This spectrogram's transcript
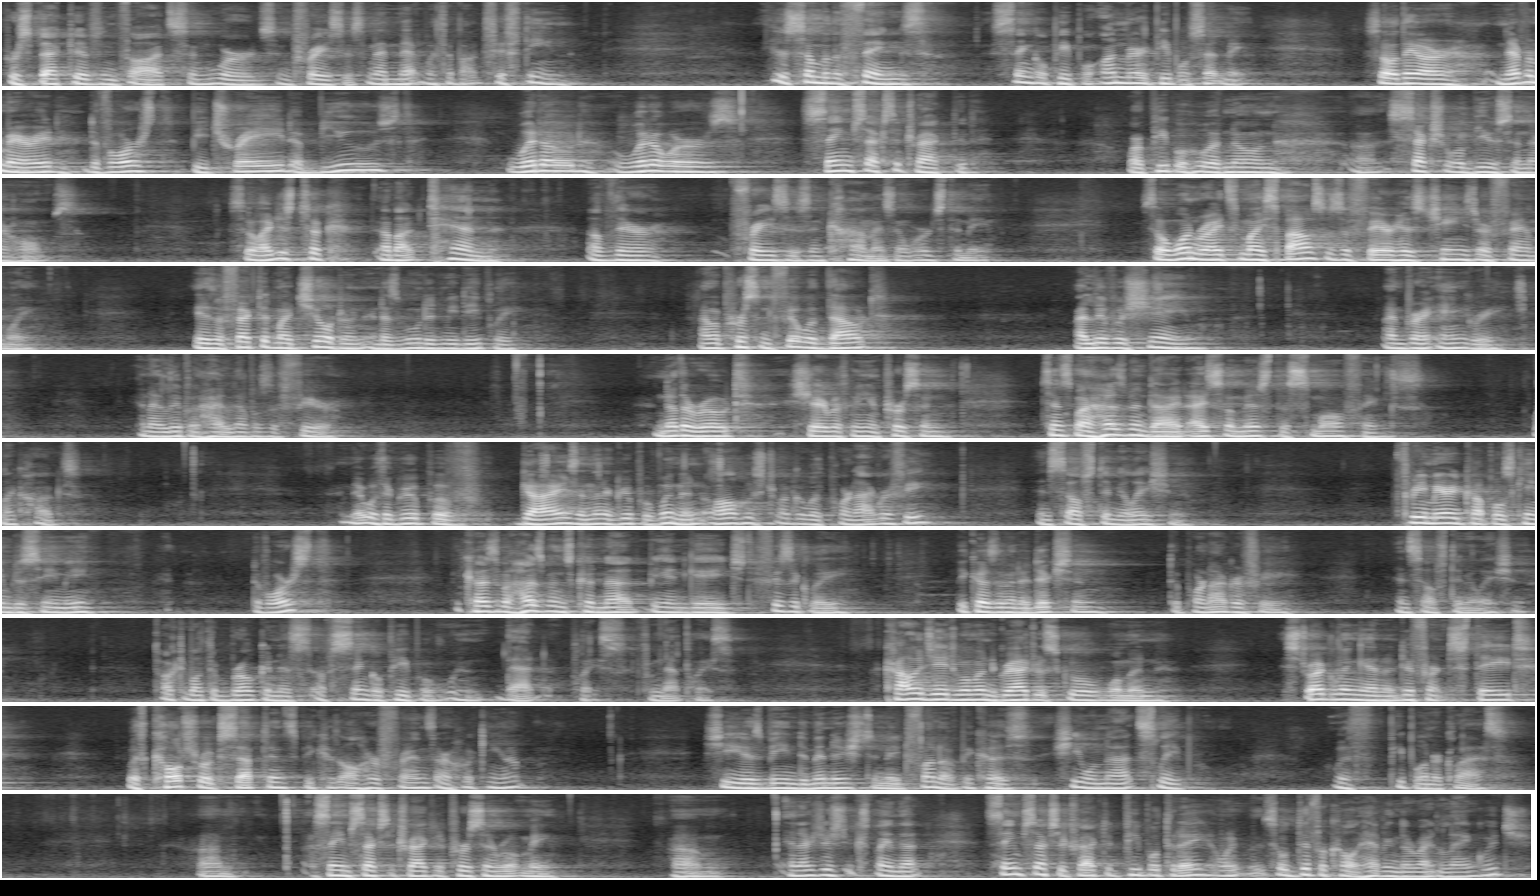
perspectives and thoughts and words and phrases, and I met with about 15. These are some of the things single people, unmarried people sent me. So they are never married, divorced, betrayed, abused, widowed, widowers, same sex attracted, or people who have known uh, sexual abuse in their homes. So I just took about 10 of their phrases and comments and words to me. So one writes My spouse's affair has changed our family. It has affected my children and has wounded me deeply. I'm a person filled with doubt. I live with shame. I'm very angry. And I live with high levels of fear. Another wrote, shared with me in person Since my husband died, I so miss the small things, like hugs. I met with a group of guys and then a group of women, all who struggle with pornography and self stimulation. Three married couples came to see me, divorced, because the husbands could not be engaged physically because of an addiction to pornography and self stimulation. Talked about the brokenness of single people in that place, from that place. A college age woman, a graduate school woman, struggling in a different state with cultural acceptance because all her friends are hooking up. She is being diminished and made fun of because she will not sleep with people in her class. Um, a same sex attracted person wrote me, um, and I just explained that same sex attracted people today, it's so difficult having the right language.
